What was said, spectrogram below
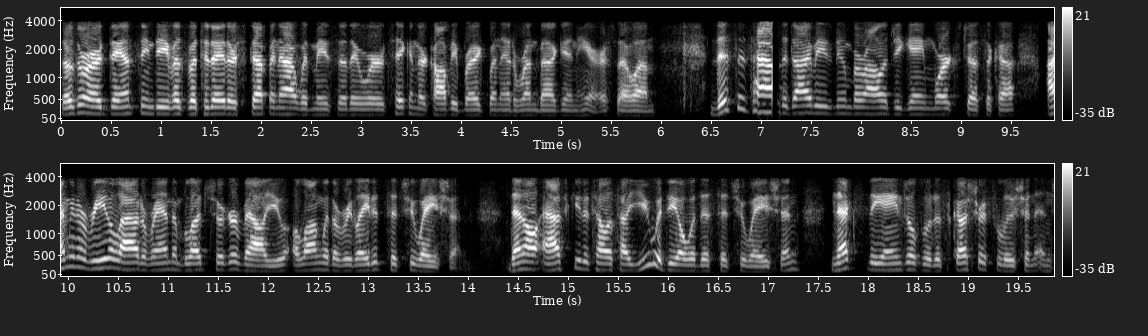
Those were our dancing divas, but today they're stepping out with me, so they were taking their coffee break when they had to run back in here. So um, this is how the diabetes numerology game works, Jessica. I'm going to read aloud a random blood sugar value along with a related situation. Then I'll ask you to tell us how you would deal with this situation. Next, the angels will discuss your solution and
